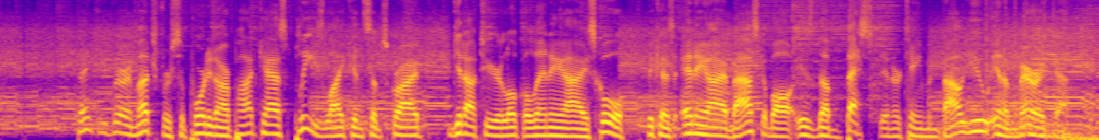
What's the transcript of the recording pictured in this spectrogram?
Thank you very much for supporting our podcast. Please like and subscribe. Get out to your local NAIA school because NAIA basketball is the best entertainment value in America.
